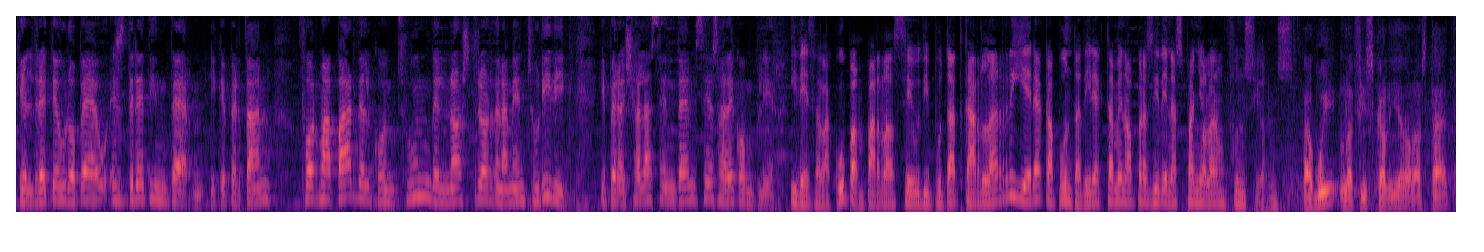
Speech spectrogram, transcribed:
que el dret europeu és dret intern i que, per tant, forma part del conjunt del nostre ordenament jurídic i per això la sentència s'ha de complir. I des de la CUP en parla el seu diputat Carles Riera, que apunta directament al president espanyol en funcions. Avui la Fiscalia de l'Estat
